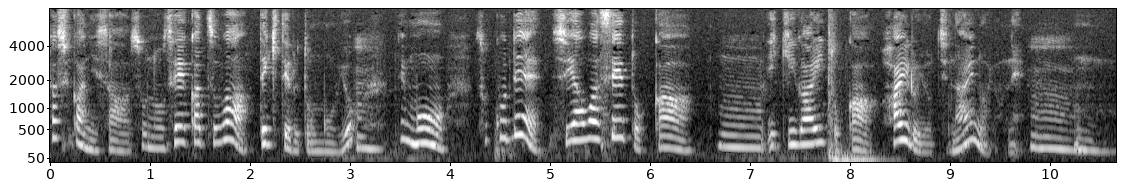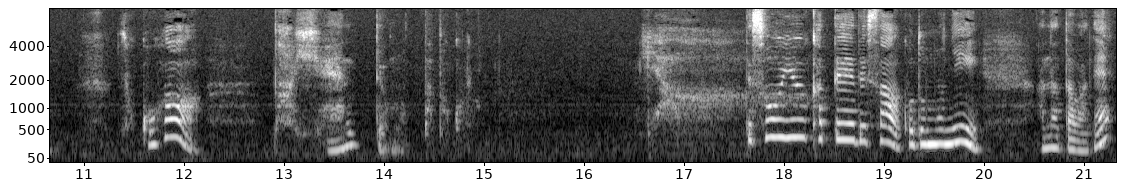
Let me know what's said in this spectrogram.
確かにさその生活はできてると思うよ。うん。でもそこで幸せとかうん生きがいとか入る余地ないのよね、ううんん、そこが大変って思ったところ。いやでそういう過程でさ子供に「あなたはね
